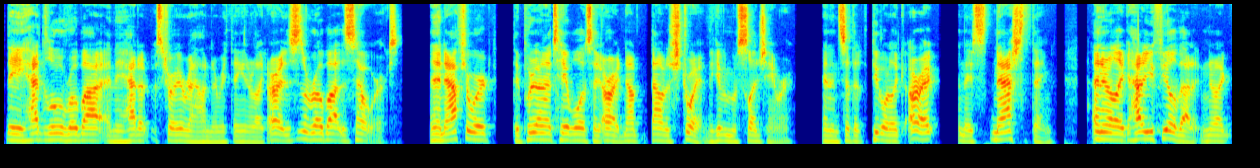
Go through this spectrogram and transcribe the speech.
they had the little robot and they had it stray around and everything and they're like all right this is a robot this is how it works And then afterward, they put it on a table and say, "All right, now now destroy it." And they give him a sledgehammer, and then so that people are like, "All right," and they smash the thing, and they're like, "How do you feel about it?" And they're like,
